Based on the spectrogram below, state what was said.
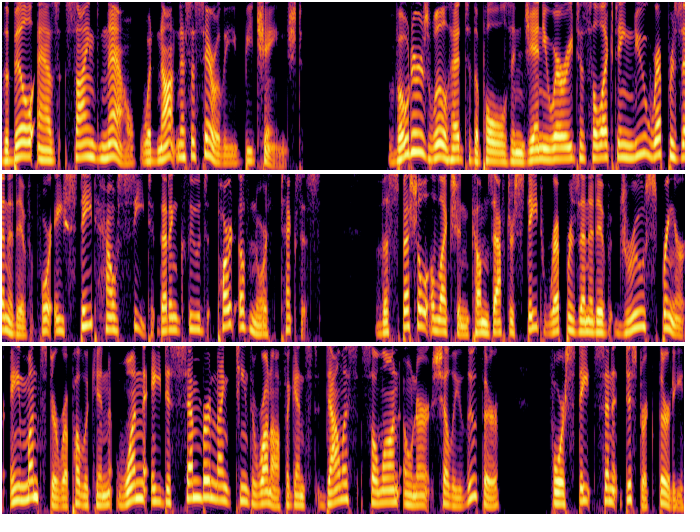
The bill as signed now would not necessarily be changed. Voters will head to the polls in January to select a new representative for a state house seat that includes part of North Texas. The special election comes after State Representative Drew Springer, a Muenster Republican, won a December 19th runoff against Dallas salon owner Shelley Luther for State Senate District 30.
